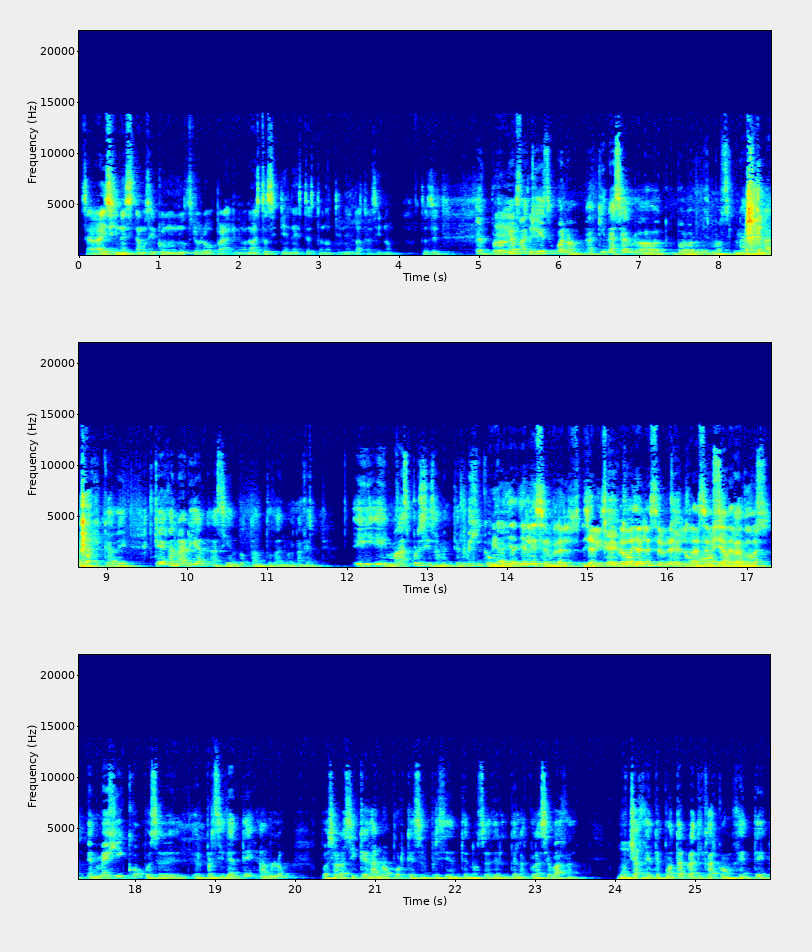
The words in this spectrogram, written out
O sea, ahí sí necesitamos ir con un nutriólogo para que diga, no, esto sí tiene esto, esto no tiene lo otro, así no. Entonces, El problema Este- aquí es, bueno, aquí nace algo, vuelvo a lo mismo, nace la lógica de qué ganarían haciendo tanto daño a la gente. Y, y más precisamente en México. mira, que- ya, ya le sembré, ya viste que cómo ya le sembré la semilla de la duda. En México, pues el, el presidente AMLO, pues ahora sí que ganó porque es el presidente, no sé, de, de la clase baja. Mucha gente, ponte a platicar con gente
